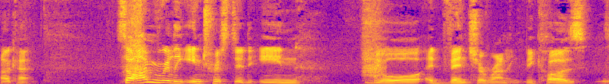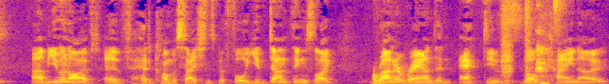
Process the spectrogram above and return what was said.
Okay, so I'm really interested in your adventure running because um, you and I have, have had conversations before. You've done things like run around an active volcano.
